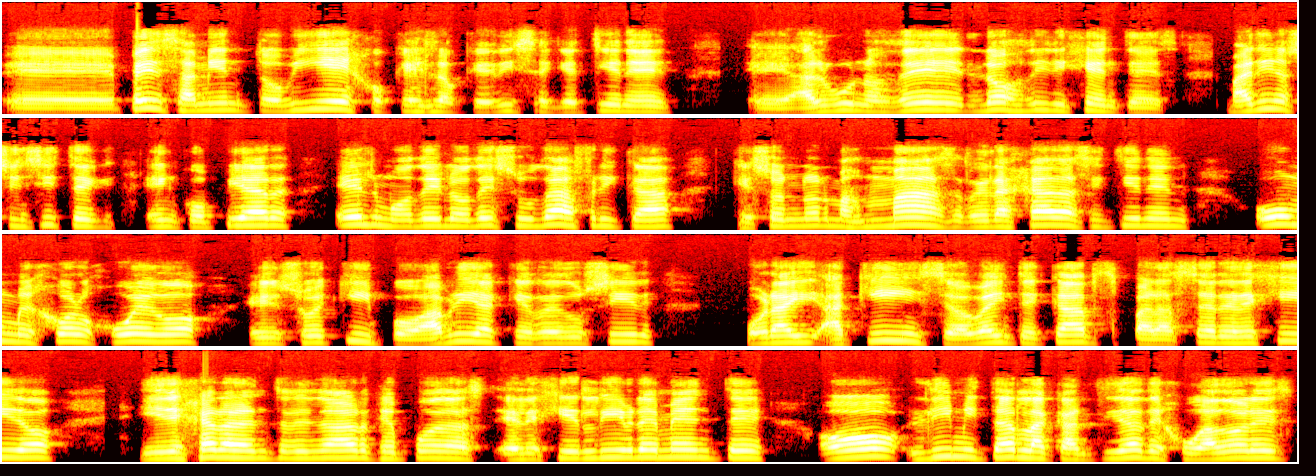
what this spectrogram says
eh, pensamiento viejo, que es lo que dice que tienen eh, algunos de los dirigentes. Marinos insiste en copiar el modelo de Sudáfrica, que son normas más relajadas y tienen un mejor juego en su equipo. Habría que reducir por ahí a 15 o 20 caps para ser elegido y dejar al entrenador que pueda elegir libremente o limitar la cantidad de jugadores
